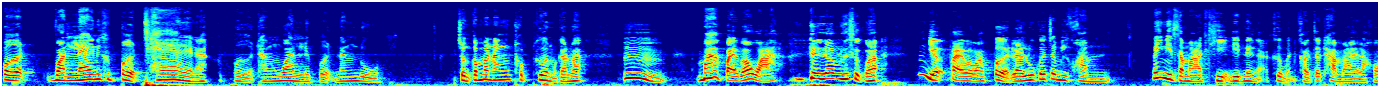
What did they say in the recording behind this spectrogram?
เปิดวันแรกนี่คือเปิดแช่เลยนะเปิดทั้งวันเลยเปิดนั่งดู จนก็มานั่งทบทวนเหมือนกันว่า อืม มากไปปะวะ เริ่มรู้สึกว่าเยอะไปปะวะ เปิดแล้วลูกก็จะมีความไม่มีสมาธินิดนึงอะคือเหมือนเขาจะทำอะไรแล้วเขา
